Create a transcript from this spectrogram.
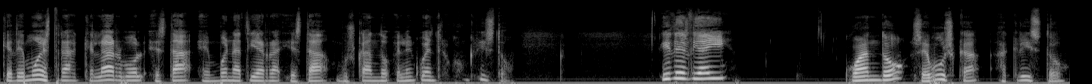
que demuestra que el árbol está en buena tierra y está buscando el encuentro con Cristo. Y desde ahí, cuando se busca a Cristo,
